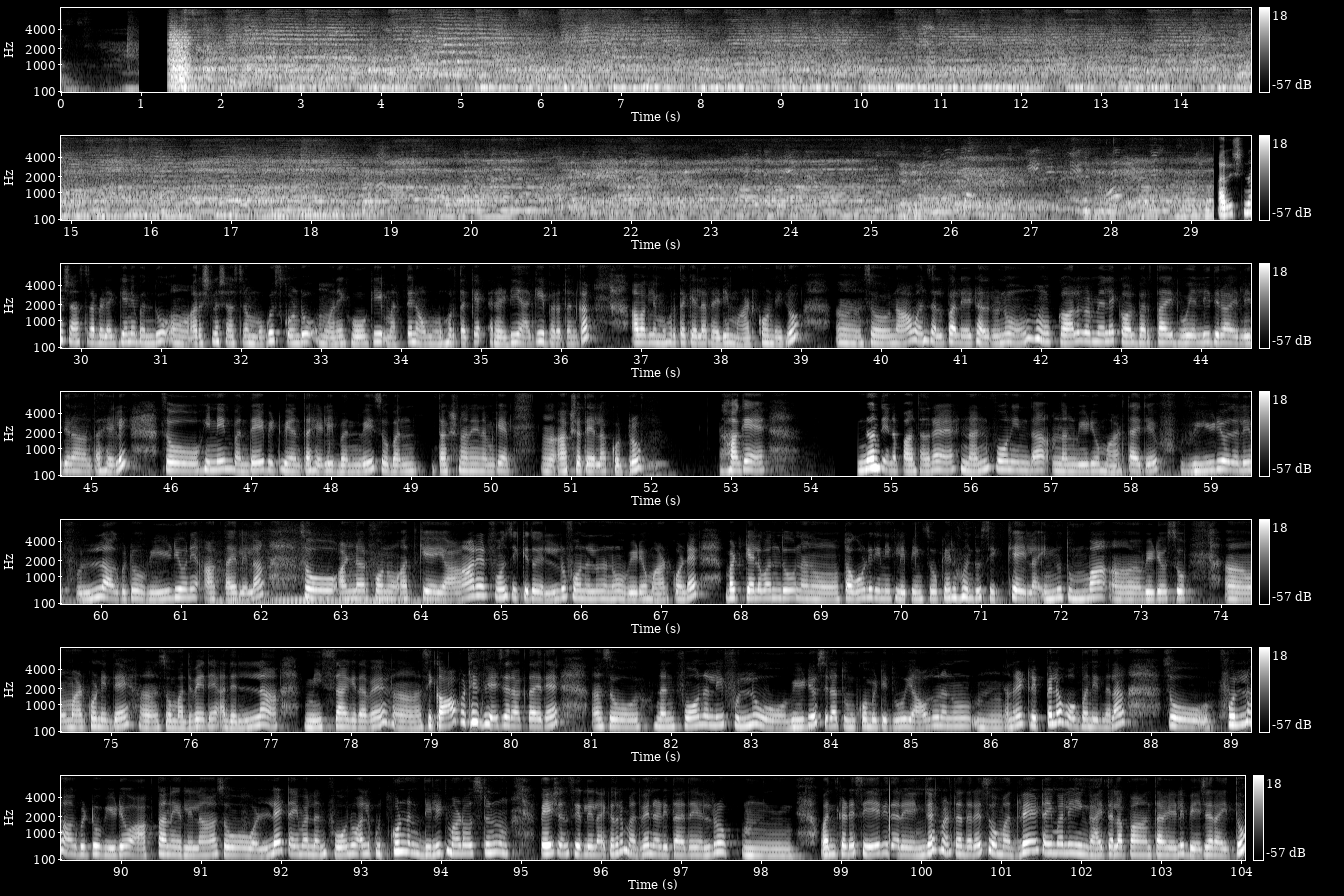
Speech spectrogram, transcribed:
ಅರಿಶಿನ ಶಾಸ್ತ್ರ ಬೆಳಗ್ಗೆನೆ ಬಂದು ಅರಿಶಿನ ಶಾಸ್ತ್ರ ಮುಗಿಸ್ಕೊಂಡು ಮನೆಗೆ ಹೋಗಿ ಮತ್ತೆ ನಾವು ಮುಹೂರ್ತಕ್ಕೆ ರೆಡಿಯಾಗಿ ಬರೋ ತನಕ ಆವಾಗಲೇ ಮುಹೂರ್ತಕ್ಕೆಲ್ಲ ರೆಡಿ ಮಾಡ್ಕೊಂಡಿದ್ರು. ಸೊ ನಾವು ಒಂದು ಸ್ವಲ್ಪ ಲೇಟ್ ಆದ್ರೂ ಕಾಲ್ಗಳ ಮೇಲೆ ಕಾಲ್ ಬರ್ತಾ ಇದ್ವು, ಎಲ್ಲಿದ್ದೀರಾ ಎಲ್ಲಿದ್ದೀರಾ ಅಂತ ಹೇಳಿ. ಸೊ ಇನ್ನೇನು ಬಂದೇ ಬಿಟ್ವಿ ಅಂತ ಹೇಳಿ ಬಂದ್ವಿ. ಸೊ ಬಂದ ತಕ್ಷಣವೇ ನಮಗೆ ಅಕ್ಷತೆ ಎಲ್ಲ ಕೊಟ್ಟರು ಹಾಗೆ ಇನ್ನೊಂದು ಏನಪ್ಪ ಅಂತಂದರೆ ನನ್ನ ಫೋನಿಂದ ನಾನು ವೀಡಿಯೋ ಮಾಡ್ತಾಯಿದ್ದೆ ವೀಡಿಯೋದಲ್ಲಿ ಫುಲ್ ಆಗಿಬಿಟ್ಟು ವೀಡಿಯೋನೇ ಆಗ್ತಾ ಇರಲಿಲ್ಲ. ಸೊ ಅಣ್ಣವ್ರ ಫೋನು ಅದಕ್ಕೆ ಯಾರ್ಯಾರ ಫೋನ್ ಸಿಕ್ಕಿದೋ ಎಲ್ಲರ ಫೋನಲ್ಲೂ ನಾನು ವೀಡಿಯೋ ಮಾಡಿಕೊಂಡೆ. ಬಟ್ ಕೆಲವೊಂದು ನಾನು ತೊಗೊಂಡಿದ್ದೀನಿ ಕ್ಲಿಪ್ಪಿಂಗ್ಸು ಕೆಲವೊಂದು ಸಿಕ್ಕೇ ಇಲ್ಲ. ಇನ್ನೂ ತುಂಬ ವೀಡಿಯೋಸು ಮಾಡಿಕೊಂಡಿದ್ದೆ. ಸೊ ಮದುವೆ ಇದೆ. ಅದೆಲ್ಲ ಮಿಸ್ ಆಗಿದ್ದಾವೆ ಸಿಕ್ಕಾಪಟ್ಟೆ ಬೇಜಾರಾಗ್ತಾ ಇದೆ. ಸೊ ನನ್ನ ಫೋನಲ್ಲಿ ಫುಲ್ಲು ವೀಡಿಯೋಸ್ ಎಲ್ಲ ತುಂಬ್ಕೊಂಡ್ಬಿಟ್ಟಿದ್ವು ಯಾವುದು ನಾನು ಅಂದರೆ ಟ್ರಿಪ್ಪೆಲ್ಲ ಹೋಗಿ ಬಂದಿದ್ನಲ್ಲ ಸೊ ಫುಲ್ ಆಗಿಬಿಟ್ಟು ವೀಡಿಯೋ ಆಗ್ತಾನೆ ಇರಲಿಲ್ಲ. ಸೊ ಒಳ್ಳೆ ಟೈಮಲ್ಲಿ ನನ್ನ ಫೋನು ಅಲ್ಲಿ ಕುತ್ಕೊಂಡು ನನಗೆ ಡಿಲೀಟ್ ಮಾಡೋ ಅಷ್ಟು ಪೇಷನ್ಸ್ ಇರಲಿಲ್ಲ. ಯಾಕಂದರೆ ಮದುವೆ ನಡೀತಾ ಇದೆ. ಎಲ್ಲರೂ ಒಂದು ಕಡೆ ಸೇರಿದ್ದಾರೆ ಎಂಜಾಯ್ ಮಾಡ್ತಾ ಇದ್ದಾರೆ. ಸೊ ಮದುವೆ ಟೈಮಲ್ಲಿ ಹಿಂಗಾಯ್ತಲ್ಲಪ್ಪ ಅಂತ ಹೇಳಿ ಬೇಜಾರಾಯಿತು.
